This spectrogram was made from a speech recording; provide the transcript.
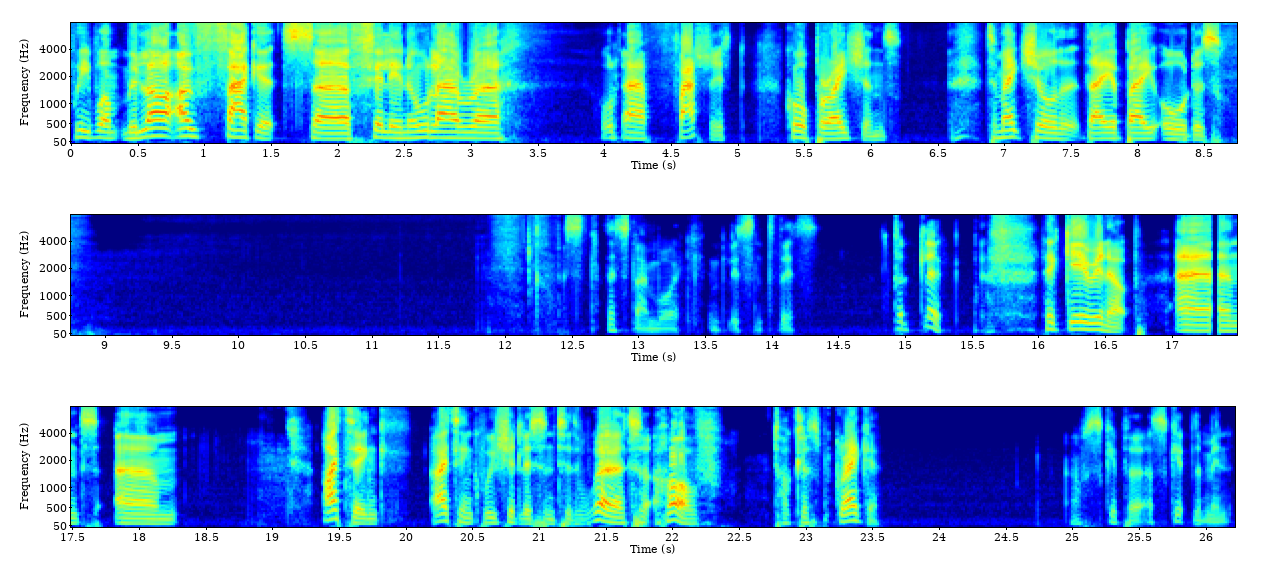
we want mulatto faggots uh, filling all our uh, all our fascist corporations to make sure that they obey orders. There's, no more I can listen to this. But look, they're gearing up, and um, I think I think we should listen to the words of Douglas Macgregor. I'll skip it. I'll skip the minute,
